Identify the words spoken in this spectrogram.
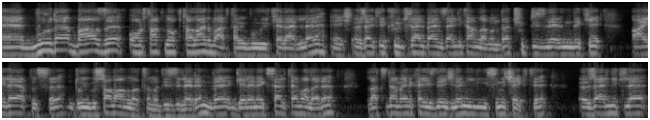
Ee, burada bazı ortak noktalar var tabii bu ülkelerle. Ee, işte özellikle kültürel benzerlik anlamında Türk dizilerindeki aile yapısı, duygusal anlatımı dizilerin ve geleneksel temaları Latin Amerika izleyicilerin ilgisini çekti. Özellikle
